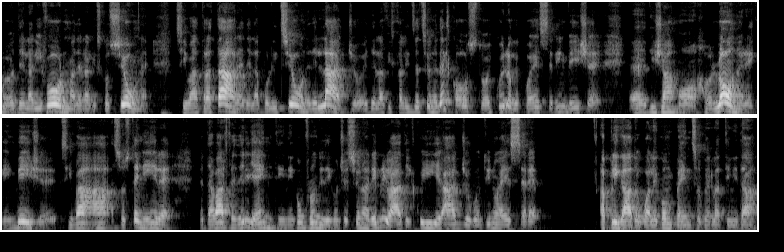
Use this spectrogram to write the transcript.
eh, della riforma della riscossione si va a trattare dell'abolizione dell'aggio e della fiscalizzazione del costo e quello che può essere invece eh, diciamo l'onere che invece si va a sostenere da parte degli enti nei confronti dei concessionari privati il cui aggio continua a essere applicato quale compenso per l'attività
